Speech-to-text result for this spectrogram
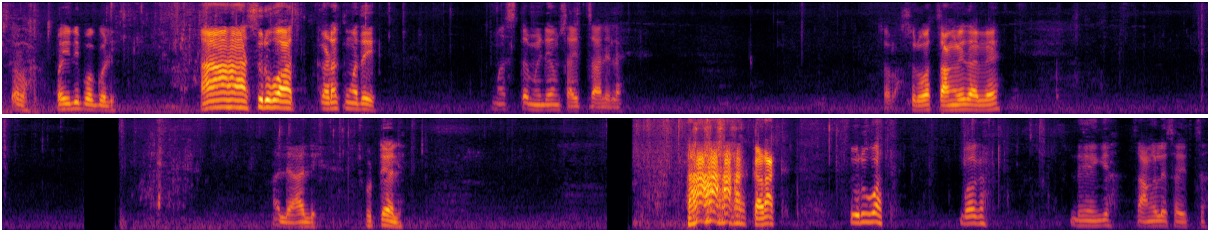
चला पहिली बघोली हा हा सुरुवात कडकमध्ये मस्त मीडियम साईज चालेला आहे. चला सुरुवात चांगली झाली आहे. आले आले. छोटे आले. हा हा, हा, कडाक. सुरुवात. बघा. ढेंग्या. चांगल्या साईजचा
